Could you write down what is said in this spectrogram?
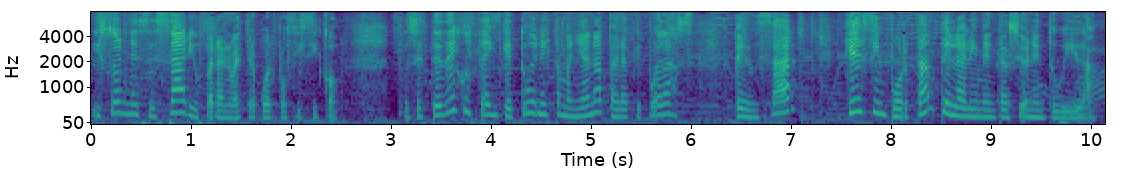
y son necesarios para nuestro cuerpo físico. Entonces te dejo esta inquietud en esta mañana para que puedas pensar que es importante la alimentación en tu vida.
